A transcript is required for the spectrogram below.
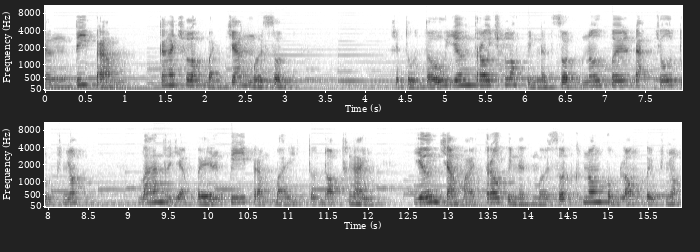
និងទី5ការឆ្លោះបញ្ចាំងមើលសុទ្ធជាទូទៅយើងត្រូវឆ្លោះពិនិត្យសុទ្ធនៅពេលដាក់ចូលទូភ្ញាស់ បានរយៈពេលពី8ទៅ10ថ្ងៃ យើងចាំបាច់ត្រូវពិនិត្យមើលសុទ្ធក្នុងកំឡុងពេលភ្ញាក់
